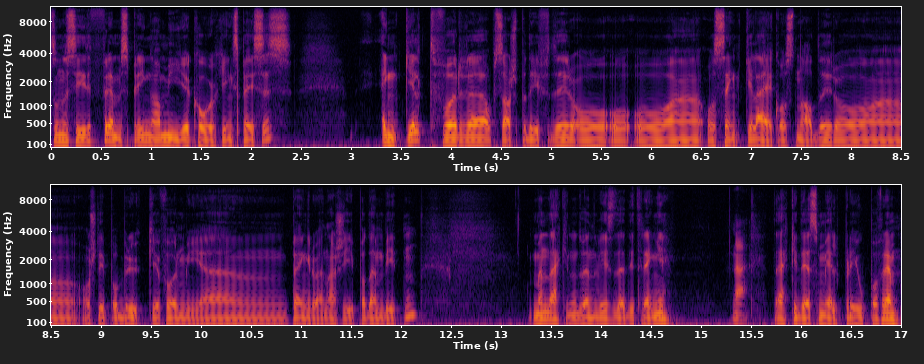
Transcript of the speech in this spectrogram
som du sier, fremspring av mye co-working spaces enkelt for eh, oppstartsbedrifter å, å, å, å senke leiekostnader og, og, slippe å bruke for mye penger og energi på den biten. Men det er ikke nødvendigvis det de trenger. Nei. Det er ikke det som hjelper de opp og frem.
